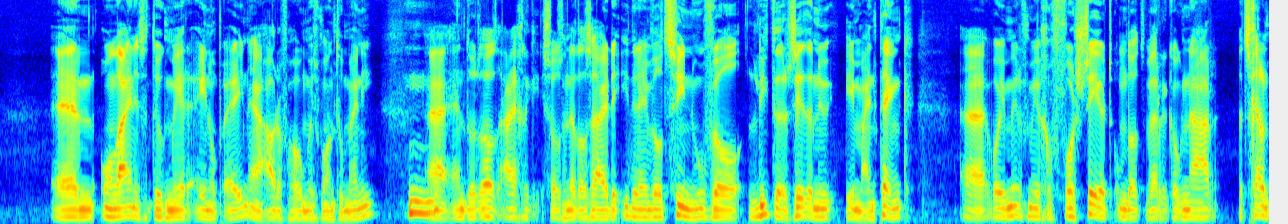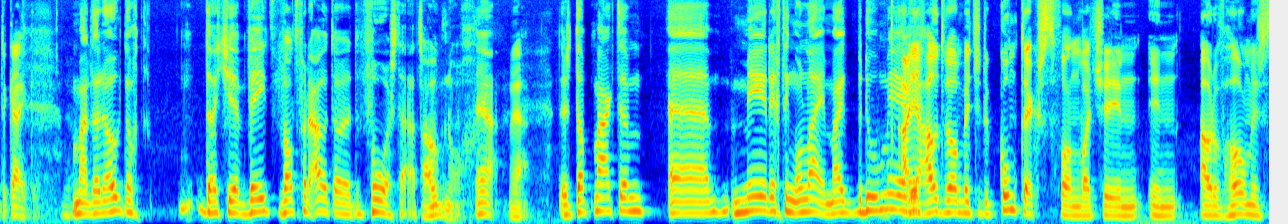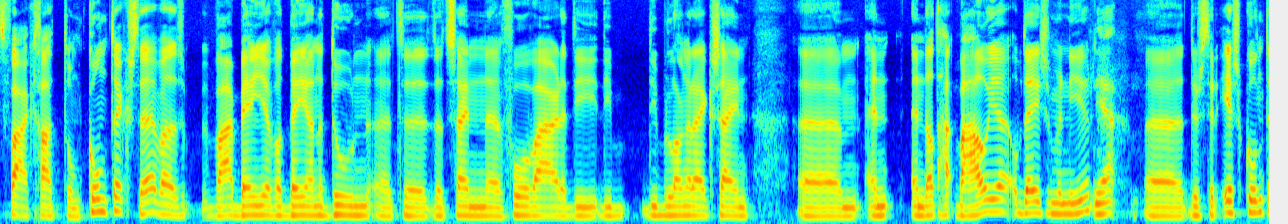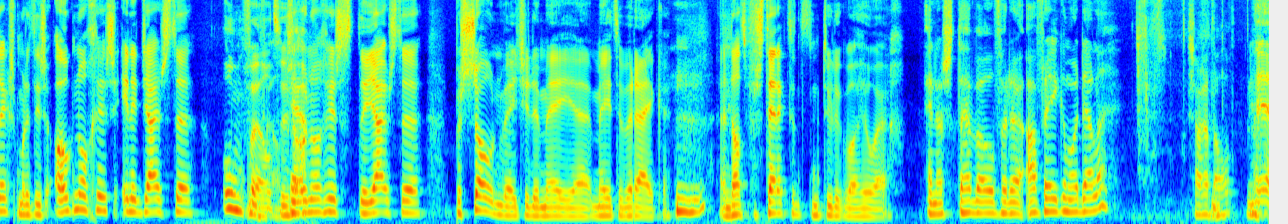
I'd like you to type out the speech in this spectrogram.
En online is natuurlijk meer één op één. Ja, out of home is one too many. Mhm. Eh, en doordat eigenlijk, zoals we net al zeiden, iedereen wil zien hoeveel liter zit er nu in mijn tank, eh, word je min of meer geforceerd om daadwerkelijk ook naar het scherm te kijken. Maar dan ook nog dat je weet wat voor auto ervoor staat. Ook nog. Ja, Ja. dus dat maakt hem eh, meer richting online. Maar ik bedoel meer... Ah, je richt- houdt wel een beetje de context van wat je in, in out of home is het vaak gaat het om context. Hè? Waar, waar ben je, wat ben je aan het doen? Het, eh, dat zijn eh, voorwaarden die, die, die belangrijk zijn. Ehm, en, en dat behoud je op deze manier. Ja, Eh, dus er is context, maar het is ook nog eens in het juiste omveld. Dus Ja. ook nog eens de juiste persoon weet je ermee eh, mee te bereiken. Mhm. En dat versterkt het natuurlijk wel heel erg. En als we het hebben over uh, afrekenmodellen? Ik zag het al. Ja.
